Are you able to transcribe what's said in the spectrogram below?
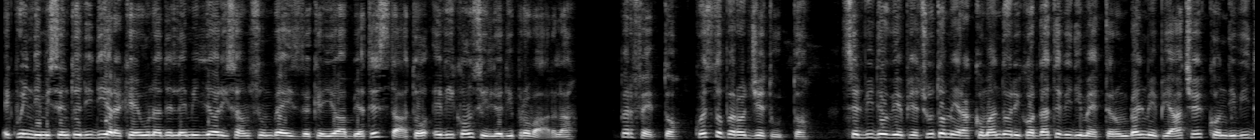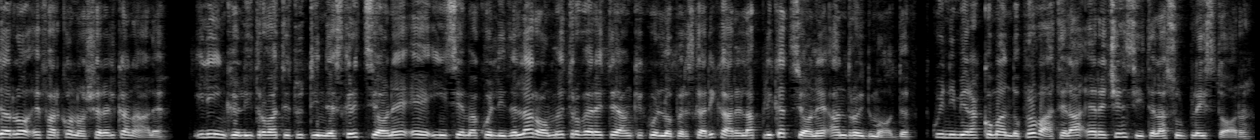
e quindi mi sento di dire che è una delle migliori Samsung Based che io abbia testato e vi consiglio di provarla. Perfetto, questo per oggi è tutto. Se il video vi è piaciuto mi raccomando ricordatevi di mettere un bel mi piace, condividerlo e far conoscere il canale. I link li trovate tutti in descrizione e insieme a quelli della ROM troverete anche quello per scaricare l'applicazione Android Mod. Quindi mi raccomando provatela e recensitela sul Play Store.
